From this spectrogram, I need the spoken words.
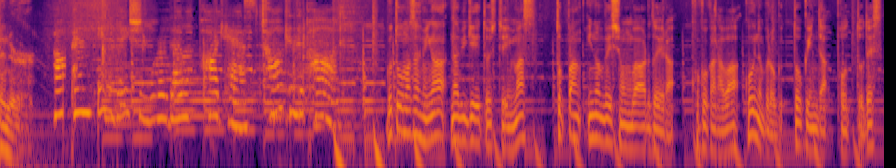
Spinner. Pop and Innovation World Podcast. Talk in the Pod. 後藤正文がナビゲートしています。突破イノベーションワールドエラーここからは恋のブログトークインダポッドです。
